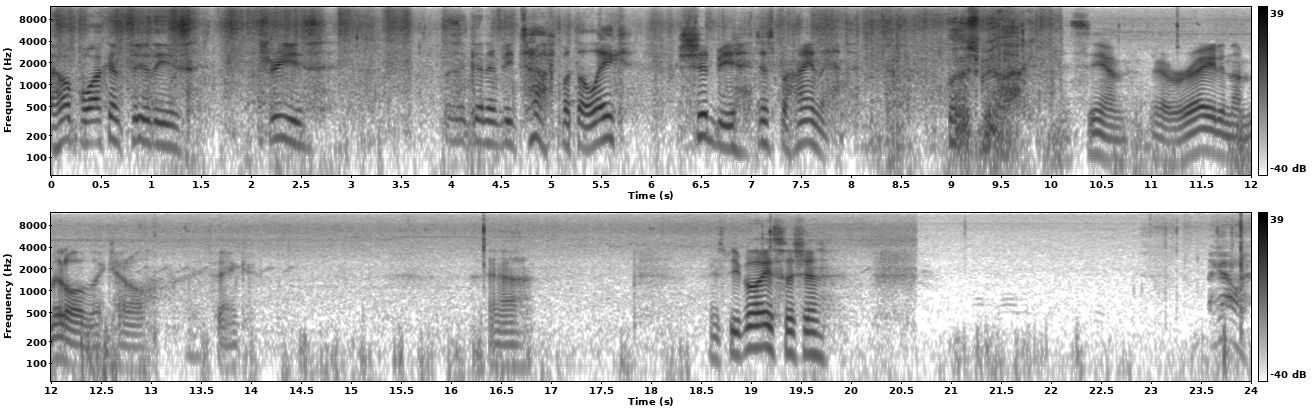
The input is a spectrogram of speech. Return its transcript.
I hope walking through these trees is gonna be tough, but the lake should be just behind that. Wish me luck. I see them. They're right in the middle of the kettle, I think. Yeah. There's people ice fishing. I got one.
